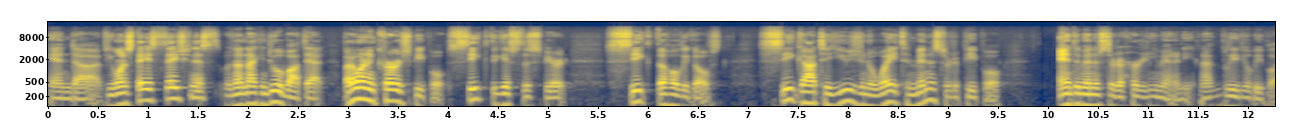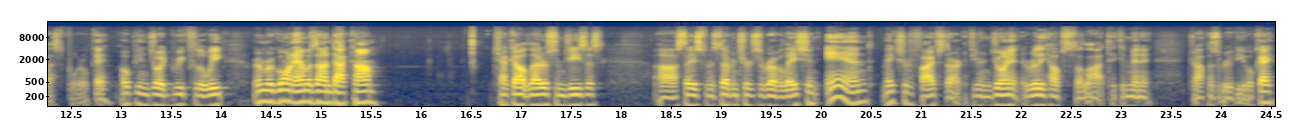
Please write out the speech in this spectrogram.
And uh, if you want to stay a cessationist, there's nothing I can do about that. But I want to encourage people: seek the gifts of the Spirit, seek the Holy Ghost, seek God to use you in a way to minister to people and to minister to hurting humanity. And I believe you'll be blessed for it. Okay. Hope you enjoyed Greek for the week. Remember, go on Amazon.com, check out Letters from Jesus, uh, studies from the seven churches of Revelation, and make sure to five star. If you're enjoying it, it really helps us a lot. Take a minute, drop us a review. Okay.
